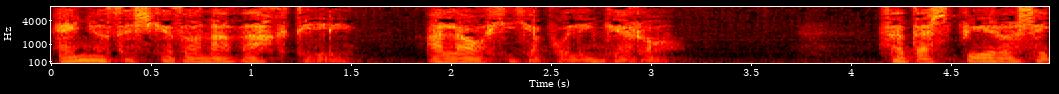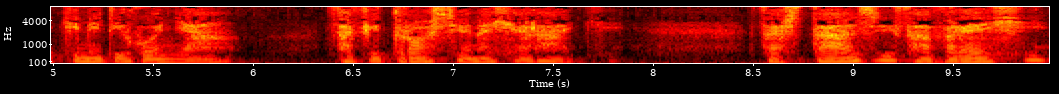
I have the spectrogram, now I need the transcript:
ένιωθε σχεδόν αδάχτυλη Αλλά όχι για πολύ καιρό. Θα τα σπείρω σε εκείνη τη γωνιά Θα φυτρώσει ένα χεράκι. Θα στάζει, θα βρέχει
